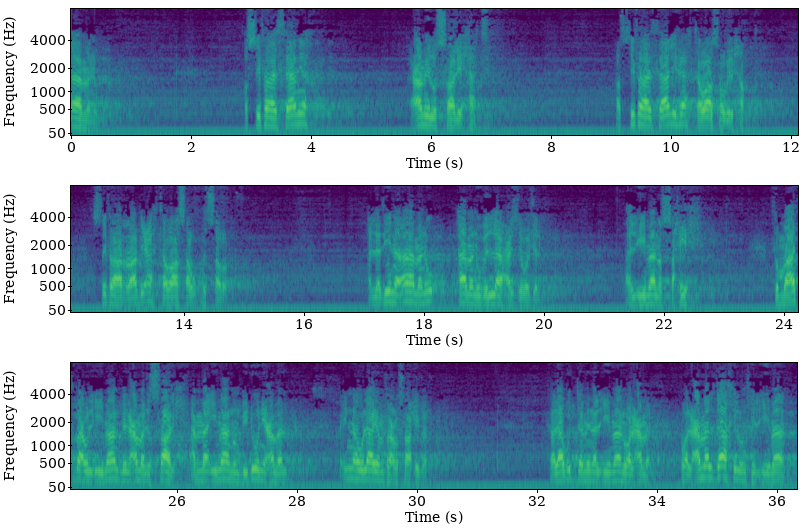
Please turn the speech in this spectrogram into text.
آمنوا. الصفة الثانية عملوا الصالحات. الصفة الثالثة تواصوا بالحق. الصفة الرابعة تواصوا بالصبر. الذين آمنوا آمنوا بالله عز وجل. الإيمان الصحيح. ثم أتبعوا الإيمان بالعمل الصالح. أما إيمان بدون عمل فإنه لا ينفع صاحبه. فلا بد من الإيمان والعمل. والعمل داخل في الإيمان.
